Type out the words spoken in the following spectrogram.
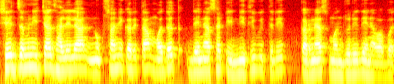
शेतजमिनीच्या झालेल्या नुकसानीकरिता मदत देण्यासाठी निधी वितरित करण्यास मंजुरी देण्याबाबत.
